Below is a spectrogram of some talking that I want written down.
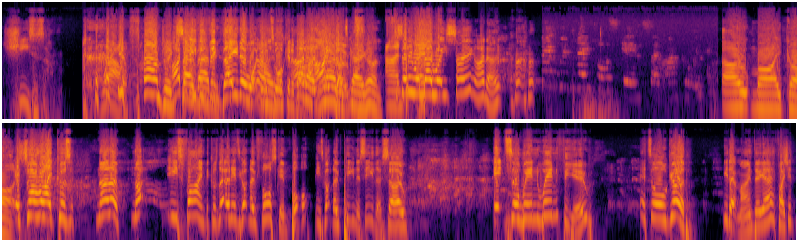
Jesus, I'm- wow. Floundering I so don't even badly. think they know what No, you're talking about. I don't know what's going on. And Does anyone Ed- know what he's saying? I don't. no foreskin, so I'm him. oh my god! It's all right because no, no, not he's fine because not only has he got no foreskin, but he's got no penis either. So it's a win-win for you. It's all good. You don't mind, do you? If I should.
